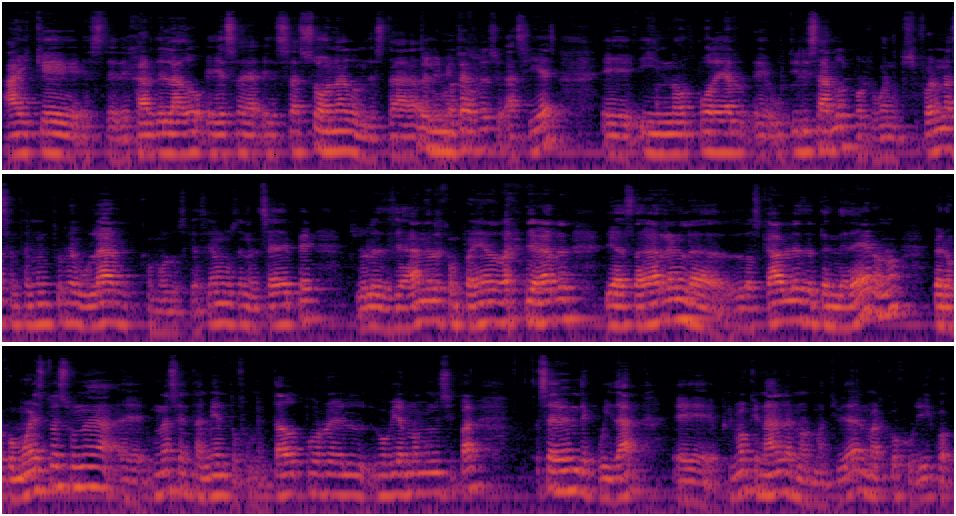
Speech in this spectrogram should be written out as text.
hay que este, dejar de lado esa, esa zona donde está delimitada. Así es eh, y no poder eh, utilizarlos porque bueno, pues, si fuera un asentamiento regular como los que hacíamos en el CDP, pues, yo les decía, los compañeros, agarren y hasta agarren la, los cables de tendedero, ¿no? Pero como esto es una, eh, un asentamiento fomentado por el gobierno municipal, se deben de cuidar, primero que nada, la normatividad del marco jurídico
